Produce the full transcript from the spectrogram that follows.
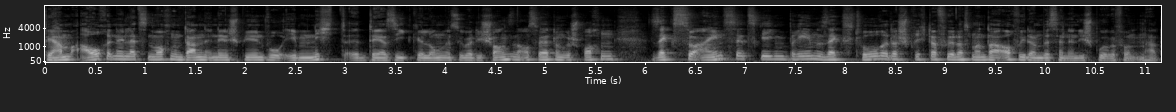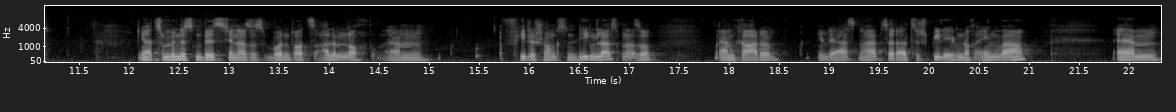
Wir haben auch in den letzten Wochen dann in den Spielen, wo eben nicht äh, der Sieg gelungen ist, über die Chancenauswertung gesprochen. 6 zu 1 jetzt gegen Bremen, sechs Tore. Das spricht dafür, dass man da auch wieder ein bisschen in die Spur gefunden hat. Ja, zumindest ein bisschen. Also es wurden trotz allem noch ähm, viele Chancen liegen lassen. Also ähm, gerade in der ersten Halbzeit, als das Spiel eben noch eng war, ähm,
